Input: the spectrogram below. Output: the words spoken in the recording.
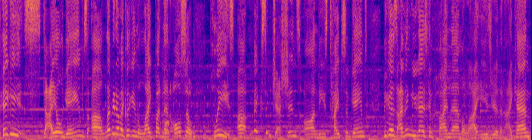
Piggy style games, uh, let me know by clicking the like button and also please uh, make suggestions on these types of games because I think you guys can find them a lot easier than I can.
